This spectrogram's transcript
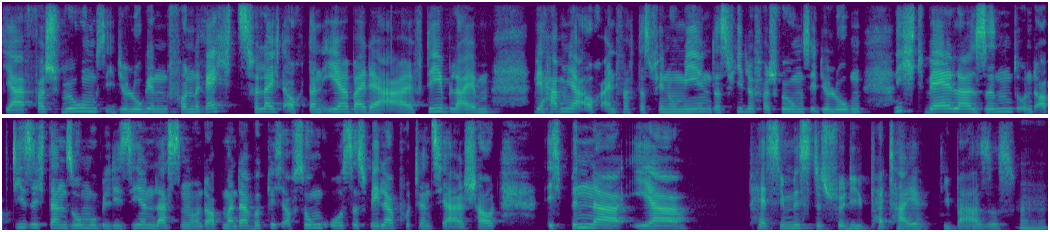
ja, Verschwörungsideologinnen von rechts vielleicht auch dann eher bei der AfD bleiben. Wir haben ja auch einfach das Phänomen, dass viele Verschwörungsideologen nicht Wähler sind und ob die sich dann so mobilisieren lassen und ob man da wirklich auf so ein großes Wählerpotenzial schaut. Ich bin da eher pessimistisch für die Partei, die Basis. Mhm.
